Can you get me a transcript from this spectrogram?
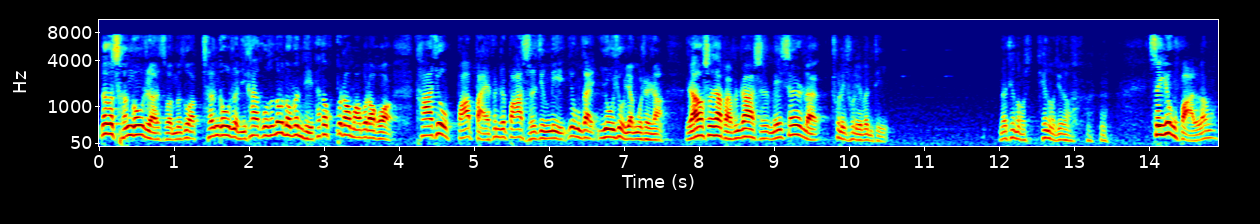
那个成功者怎么做？成功者，你看公司那么多问题，他都不着忙不着慌，他就把百分之八十精力用在优秀员工身上，然后剩下百分之二十没事了处理处理问题。能听懂？听懂就说，是用反了吗？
